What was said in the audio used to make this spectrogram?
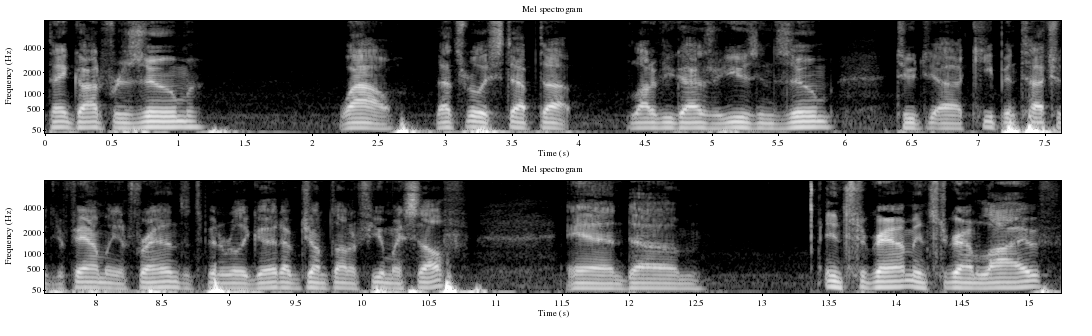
Thank God for Zoom. Wow, that's really stepped up. A lot of you guys are using Zoom to uh, keep in touch with your family and friends. It's been really good. I've jumped on a few myself and um, Instagram, Instagram Live,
